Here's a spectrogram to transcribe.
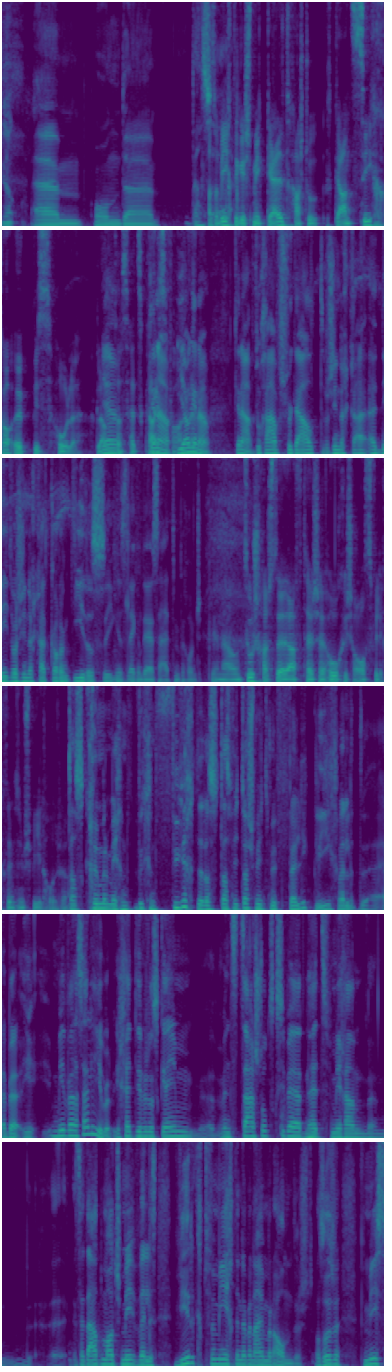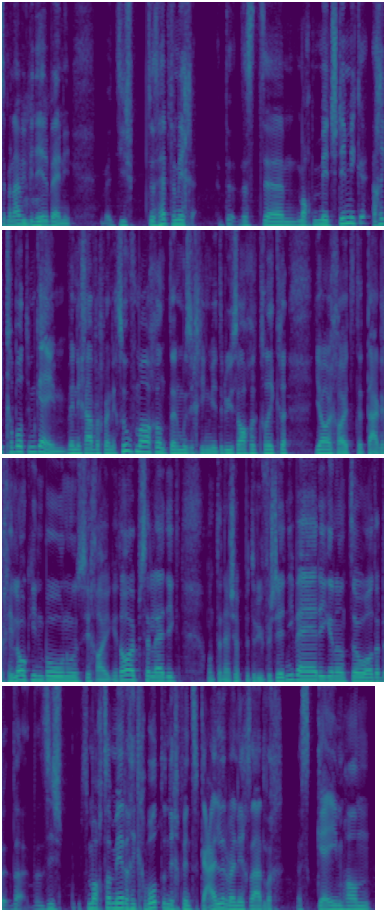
Ja. Ähm, und äh, das, also wichtig ist, mit Geld kannst du ganz sicher etwas holen. Ich glaube, ja, das hat es genau, Ja, genau. Genau, du kaufst für Geld Wahrscheinlichkeit, äh, nicht Wahrscheinlichkeit Garantie, dass du irgendein legendäres Item bekommst. Genau, und sonst hast du oft hast eine hohe Chance, vielleicht, wenn du es im Spiel holst. Ja. Das kümmert mich wirklich Fürchten, das, das, das ist mir völlig gleich, weil äh, eben, ich, mir wäre es auch lieber. Ich hätte für das Game, äh, wenn es 10 Stutz gewesen wäre, dann hätte es für mich auch, es hat automatisch mehr, weil es wirkt für mich dann eben immer anders. Also für mich ist es eben auch wie bei mhm. dir, Benny. Die, das hat für mich das äh, macht mir die Stimmung ein bisschen kaputt im Game. Wenn ich einfach, wenn ich es aufmache und dann muss ich irgendwie drei Sachen klicken, ja, ich habe jetzt den täglichen Login-Bonus, ich habe irgendwie etwas erledigt und dann hast du etwa drei verschiedene Währungen und so, oder? Das, ist, das macht es mir ein bisschen kaputt und ich finde es geiler, wenn ich es eigentlich ein Game habe,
